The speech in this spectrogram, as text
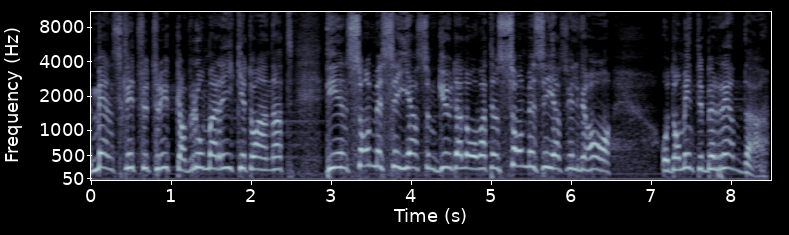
mänskligt förtryck av romarriket och annat. Det är en sån Messias som Gud har lovat, en sån Messias vill vi ha. Och de är inte beredda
